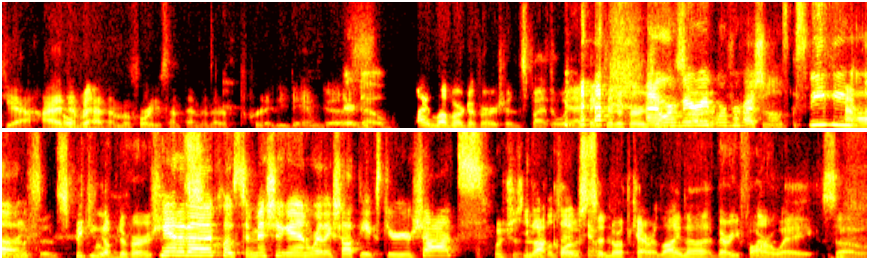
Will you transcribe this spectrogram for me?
Yeah, I had never had them before you sent them, and they're pretty damn good. They're dope. I love our diversions, by the way. I think the diversions I know we're very are we're professionals. Speaking of reason. Speaking of diversions, Canada, close to Michigan, where they shot the exterior shots. which is not Evil close to North Carolina, very far No. away. So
